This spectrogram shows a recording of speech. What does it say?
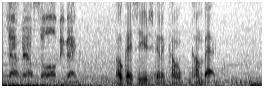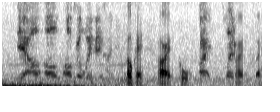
Minutes out now, so I'll be back. Okay, so you're just gonna come come back. Yeah, I'll, I'll, I'll go with you. Okay, all right, cool. All right, later. All right, bye.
